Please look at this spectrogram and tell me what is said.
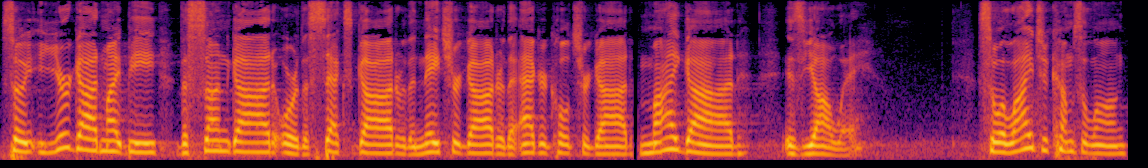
So your God might be the sun God or the sex God or the nature God or the agriculture God. My God is Yahweh. So Elijah comes along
